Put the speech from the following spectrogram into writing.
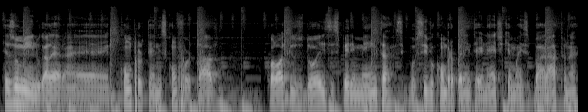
Resumindo, galera, é, compra o tênis confortável, coloque os dois, experimenta, se possível compra pela internet, que é mais barato, né,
